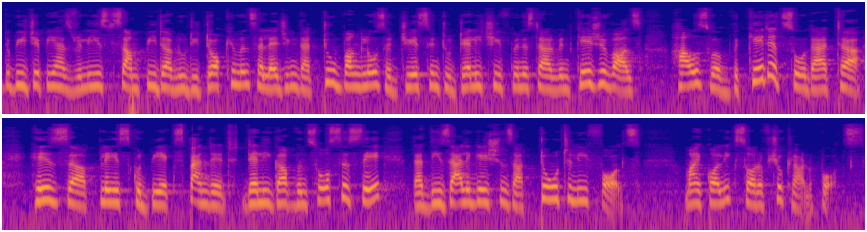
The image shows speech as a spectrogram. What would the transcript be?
The BJP has released some PWD documents alleging that two bungalows adjacent to Delhi Chief Minister Arvind Kejriwal's house were vacated so that uh, his uh, place could be expanded. Delhi government sources say that these allegations are totally false. My colleague Saurabh Shukla reports.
